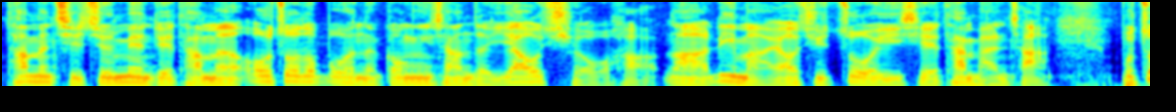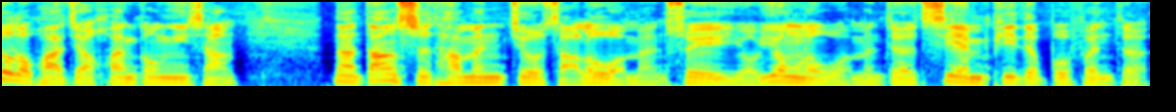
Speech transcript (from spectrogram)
他们其实面对他们欧洲的部分的供应商的要求，哈，那立马要去做一些碳盘查，不做的话就要换供应商。那当时他们就找了我们，所以有用了我们的 CMP 的部分的，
